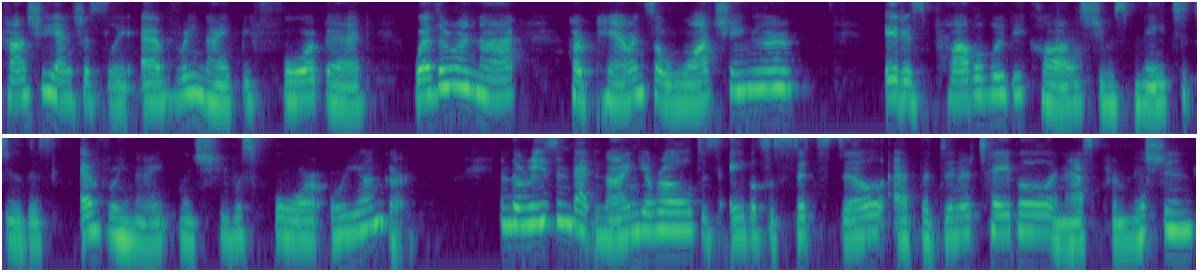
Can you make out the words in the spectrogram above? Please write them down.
conscientiously every night before bed, whether or not her parents are watching her, it is probably because she was made to do this every night when she was four or younger. And the reason that nine year old is able to sit still at the dinner table and ask permission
